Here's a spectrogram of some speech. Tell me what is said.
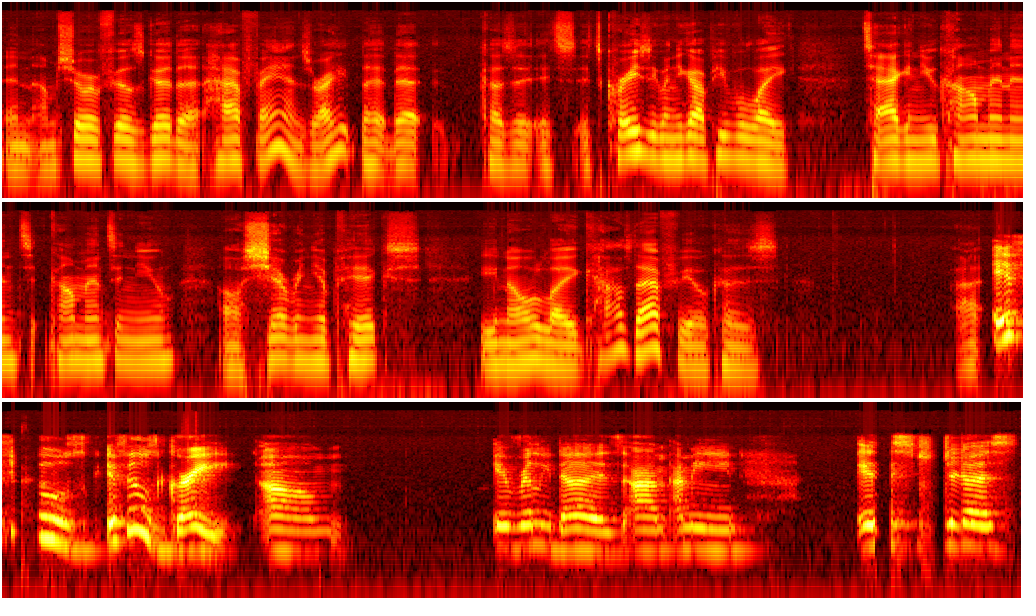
And I'm sure it feels good to have fans, right? That that because it, it's it's crazy when you got people like tagging you, commenting, commenting you, uh, sharing your pics. You know, like how's that feel? Because I it feels it feels great. Um, it really does. Um, I mean, it's just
